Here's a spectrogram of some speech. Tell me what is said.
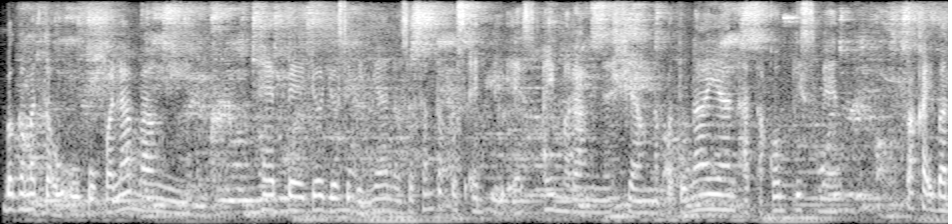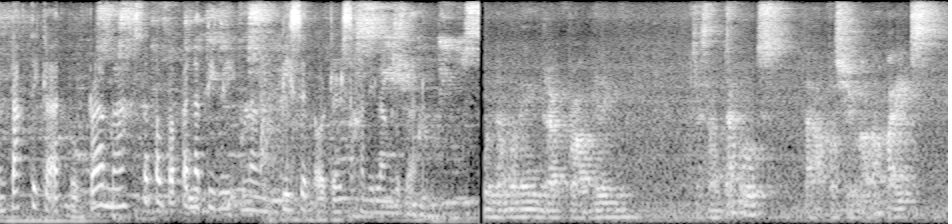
Bagamat kauupo pa lamang ni Hepe Jojo Sibiniano sa Santa Cruz NPS ay marami na siyang napatunayan at accomplishment, kakaibang taktika at programa sa pagpapanatili ng peace and order sa kanilang lugar. Una-una yung drug problem sa Santa Cruz, tapos yung mga pipes,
